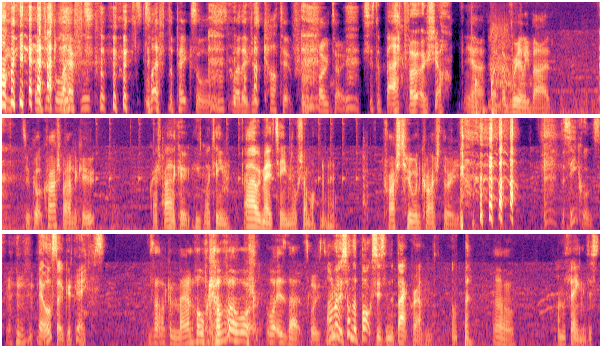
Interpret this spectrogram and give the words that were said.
Oh, can see yeah. they just left left the pixels where they've just cut it from a photo. It's just a bad Photoshop. Yeah, like really bad. So we've got Crash Bandicoot, Crash Bandicoot, he's my team. Ah, we made a team. We'll show him off in a minute. Crash 2 and Crash 3. The sequels. They're also good games. is that like a manhole cover? What What is that supposed to Oh be? no, it's on the boxes in the background. Oh. On the thing. Just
